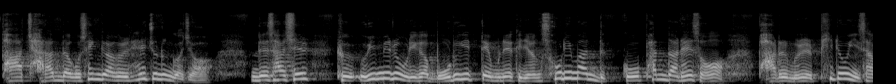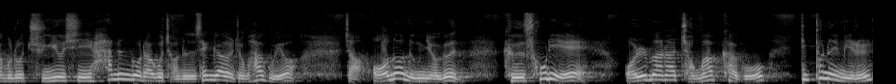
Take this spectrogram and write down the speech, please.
다 잘한다고 생각을 해주는 거죠. 근데 사실 그 의미를 우리가 모르기 때문에 그냥 소리만 듣고 판단해서 발음을 필요 이상으로 중요시 하는 거라고 저는 생각을 좀 하고요. 자, 언어 능력은 그 소리에 얼마나 정확하고 깊은 의미를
